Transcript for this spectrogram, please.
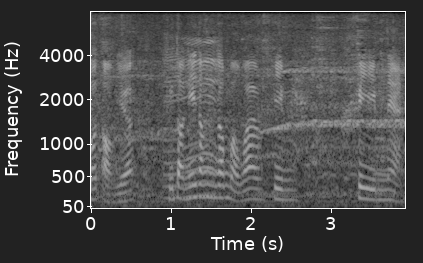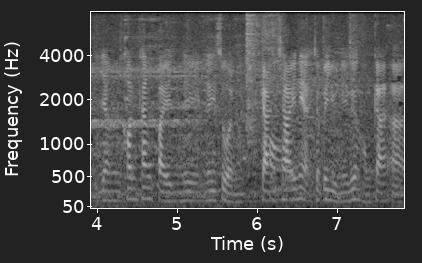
รถออกเยอะ คือตอนนี้ต้องอืมต้องบอกว่าฟิล์ม ฟิล์มเนี่ยยังค่อนข้างไปในในส่วนการใช้เนี่ยจะไปอยู่ในเรื่องของการอ่า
